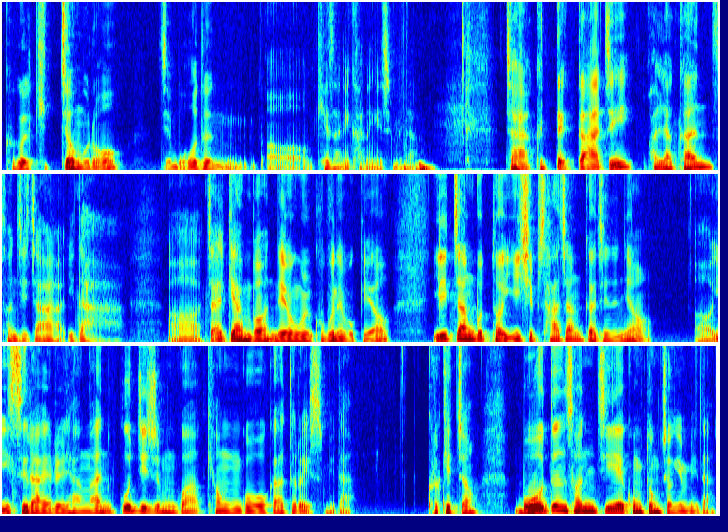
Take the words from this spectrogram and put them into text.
그걸 기점으로 이제 모든 어, 계산이 가능해집니다. 자, 그때까지 활약한 선지자이다. 어, 짧게 한번 내용을 구분해 볼게요. 1장부터 24장까지는요, 어, 이스라엘을 향한 꾸짖음과 경고가 들어 있습니다. 그렇겠죠? 모든 선지의 공통점입니다.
